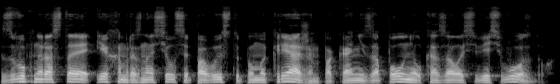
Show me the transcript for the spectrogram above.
Звук нарастая эхом разносился по выступам и кряжам, пока не заполнил, казалось, весь воздух.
